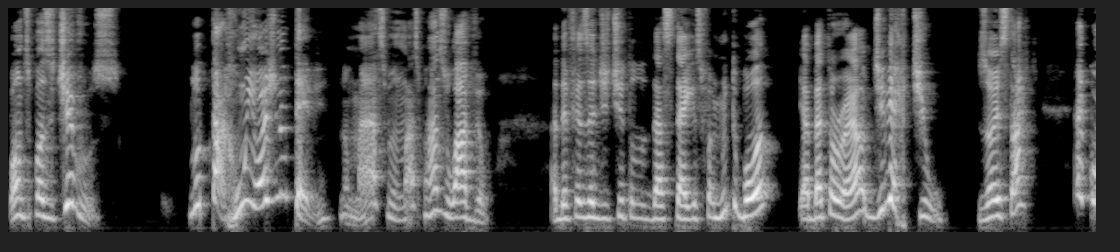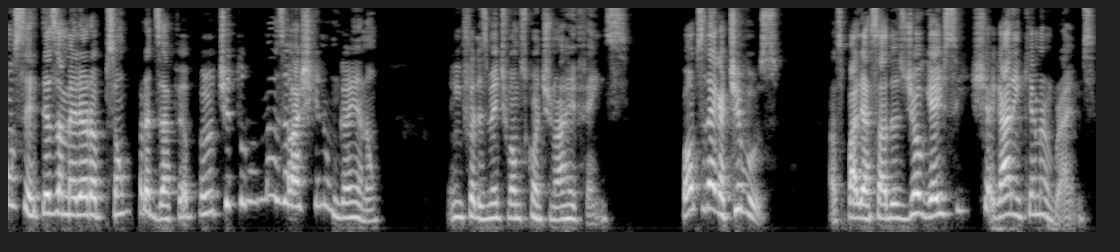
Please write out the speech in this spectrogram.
Pontos positivos? Luta ruim hoje não teve. No máximo, no máximo razoável. A defesa de título das tags foi muito boa e a Battle Royale divertiu. Zoe Stark é com certeza a melhor opção para desafiar pelo título, mas eu acho que não ganha não. Infelizmente vamos continuar reféns. Pontos negativos. As palhaçadas de Joe Gacy chegaram em Cameron Grimes.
